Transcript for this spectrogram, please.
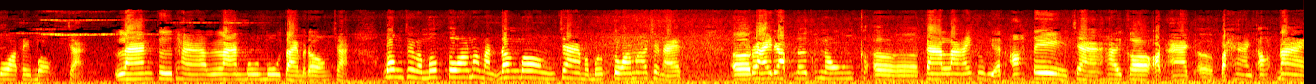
ពណ៌ទេបងចាឡានគឺថាឡានមូលមូលតែម្ដងចាបងចេះមកមើលផ្ទាល់មកមិនដឹងបងចាមកមើលផ្ទាល់មកចំណែក រាយរាប់នៅក្នុងការ live គឺវាអត់អស់ទេ ចាហើយក៏អត់អាចបង្ហាញអស់ដែរ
